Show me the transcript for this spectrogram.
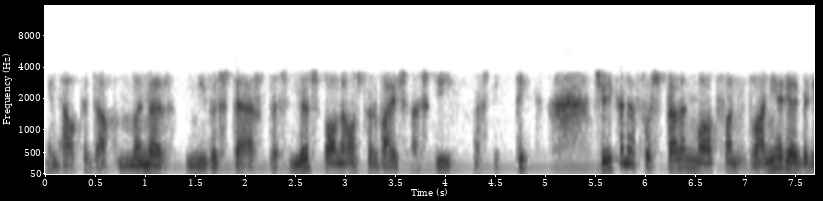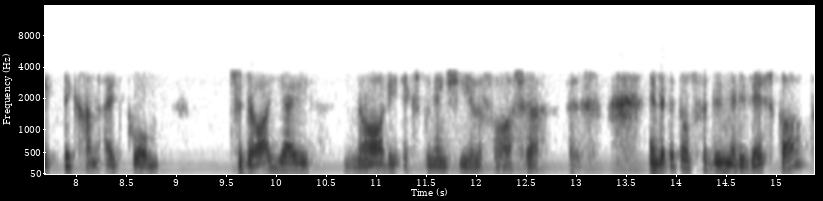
en elke dag minder nuwe sterftes. En dis waarna ons verwys as die as die piek. So jy kan 'n voorspelling maak van wanneer jy by die piek gaan uitkom sodra jy na die eksponensiële fase is. En dit het ons gedoen met die Weskaap.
